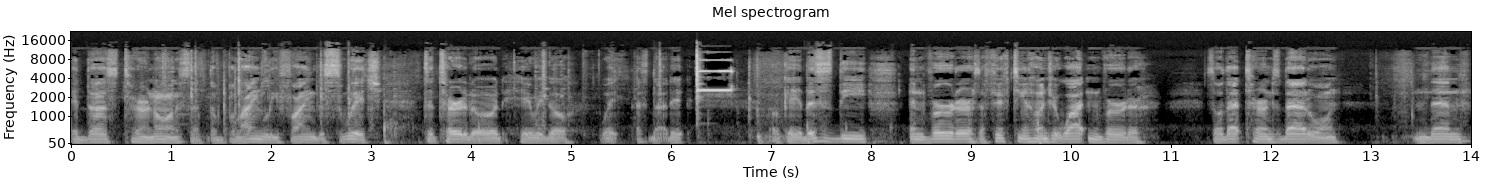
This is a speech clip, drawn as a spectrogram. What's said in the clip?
it does turn on. I have to blindly find the switch to turn it on. Here we go. Wait, that's not it. Okay, this is the inverter. It's a 1500 watt inverter. So that turns that on. And then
